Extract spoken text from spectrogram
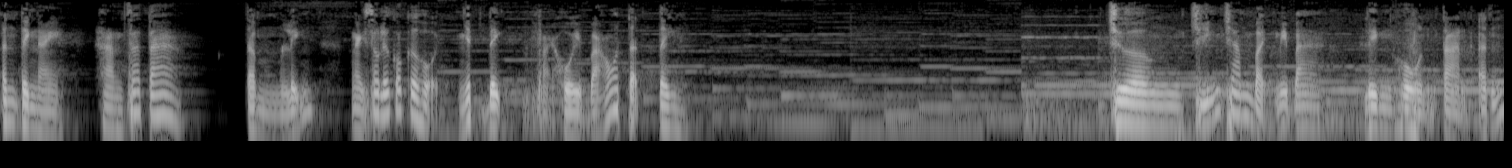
Ân tình này, hàn gia ta, tầm lĩnh, ngày sau nếu có cơ hội, nhất định phải hồi báo tận tình. Trường 973 Linh hồn tàn ấn.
